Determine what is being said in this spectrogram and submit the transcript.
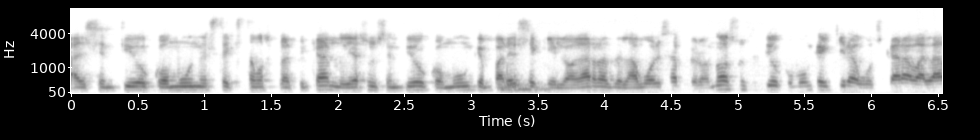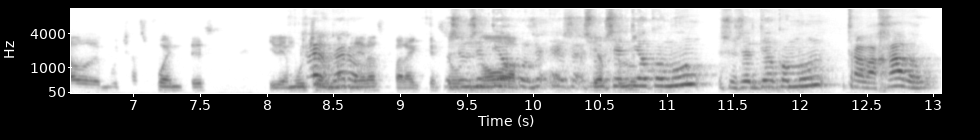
al sentido común este que estamos platicando. Ya es un sentido común que parece que lo agarras de la bolsa, pero no, es un sentido común que hay que ir a buscar avalado de muchas fuentes y de muchas maneras para que sea un, sentido, es, un sentido común, es un sentido común trabajado,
